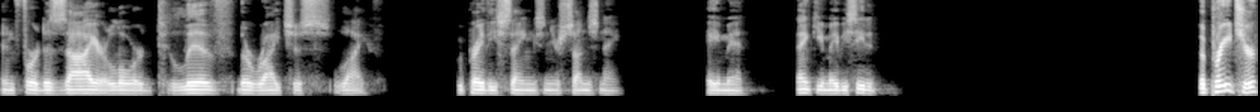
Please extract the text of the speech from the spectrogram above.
and for desire, Lord, to live the righteous life. We pray these things in your Son's name. Amen. Thank you. you may be seated. The preacher,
